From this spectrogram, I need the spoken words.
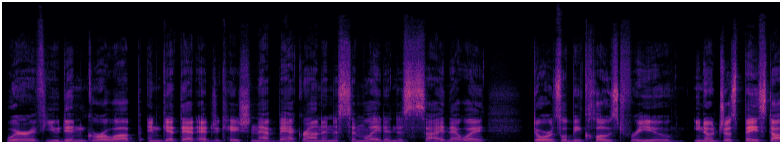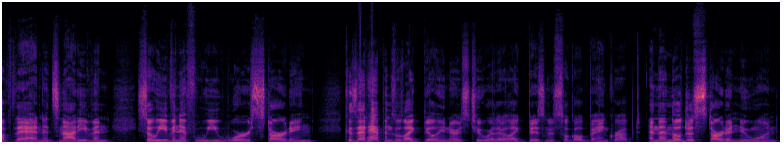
where if you didn't grow up and get that education that background and assimilate into society that way doors will be closed for you you know just based off that. And it's not even so even if we were starting because that happens with like billionaires too where they're like business will go bankrupt and then they'll just start a new one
